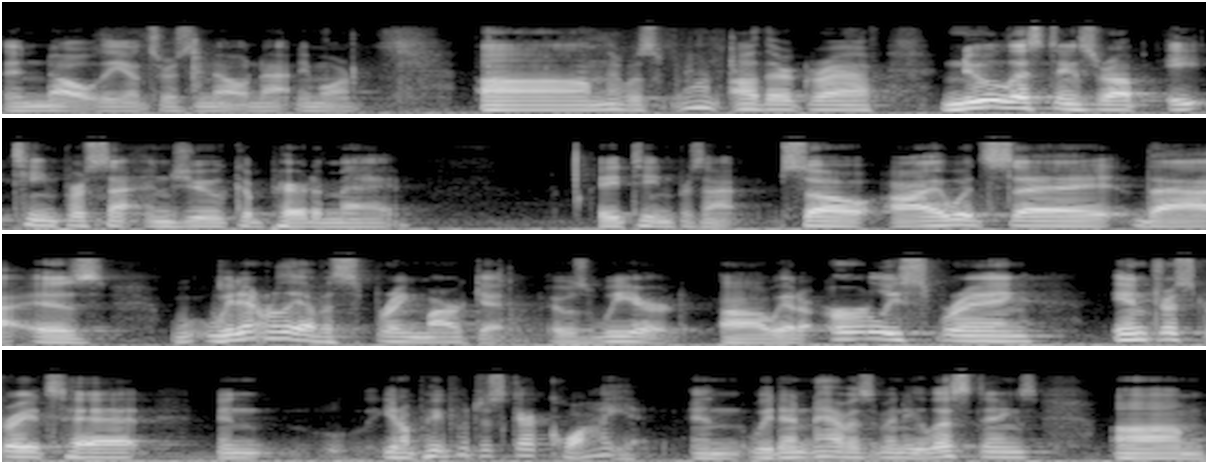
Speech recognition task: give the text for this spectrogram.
And no, the answer is no, not anymore. Um, there was one other graph. New listings are up 18% in June compared to May. 18%. So I would say that is, we didn't really have a spring market. It was weird. Uh, we had an early spring, interest rates hit, and you know people just got quiet and we didn't have as many listings. Um,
